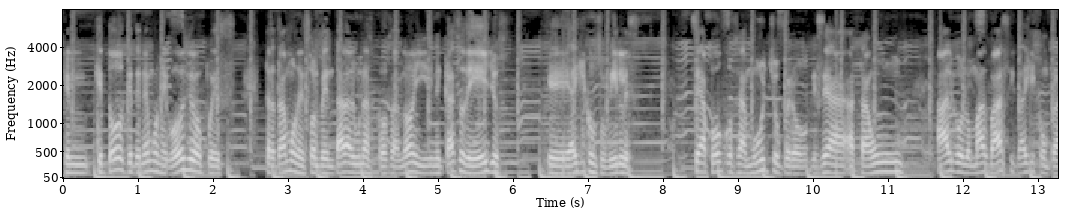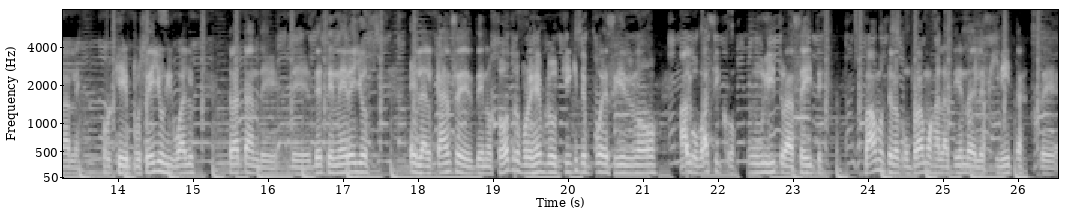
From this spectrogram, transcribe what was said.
que, que todos que tenemos negocio, pues tratamos de solventar algunas cosas, ¿no? Y en el caso de ellos, que hay que consumirles, sea poco, sea mucho, pero que sea hasta un algo lo más básico hay que comprarle, porque pues ellos igual tratan de, de, tener ellos el alcance de nosotros, por ejemplo, ¿qué, te puede decir, no? Algo básico, un litro de aceite, vamos, te lo compramos a la tienda de la esquinita, de,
